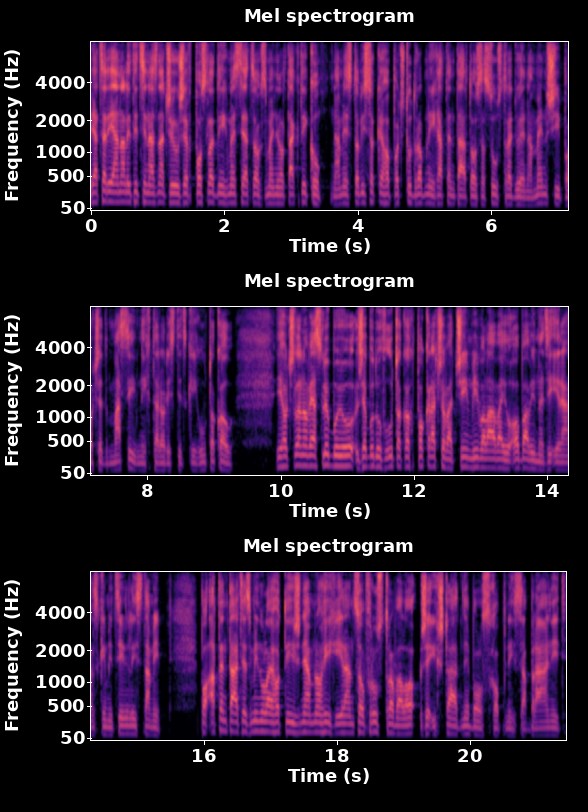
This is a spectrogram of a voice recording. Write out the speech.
Viacerí analytici naznačujú, že v posledných mesiacoch zmenil taktiku. Namiesto vysokého počtu drobných atentátov sa sústreďuje na menší počet masívnych teroristických útokov. Jeho členovia sľubujú, že budú v útokoch pokračovať, čím vyvolávajú obavy medzi iránskymi civilistami. Po atentáte z minulého týždňa mnohých Iráncov frustrovalo, že ich štát nebol schopný sa brániť.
